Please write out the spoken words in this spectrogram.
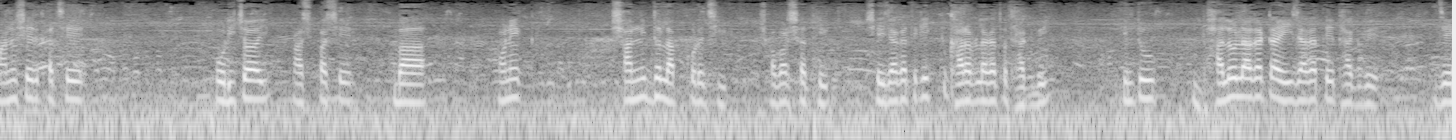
মানুষের কাছে পরিচয়, আশপাশে বা অনেক সান্নিধ্য লাভ করেছি সবার সাথেই সেই জায়গা থেকে একটু খারাপ লাগা তো থাকবেই। কিন্তু ভালো লাগাটা এই জায়গাতে থাকবে যে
